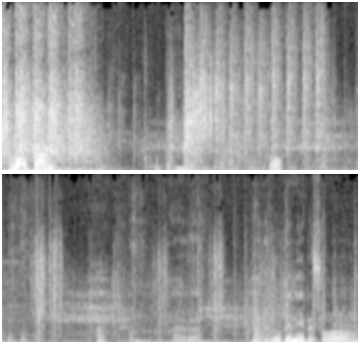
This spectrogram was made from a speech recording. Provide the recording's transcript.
It's a lot of bang. Oh. Damn.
